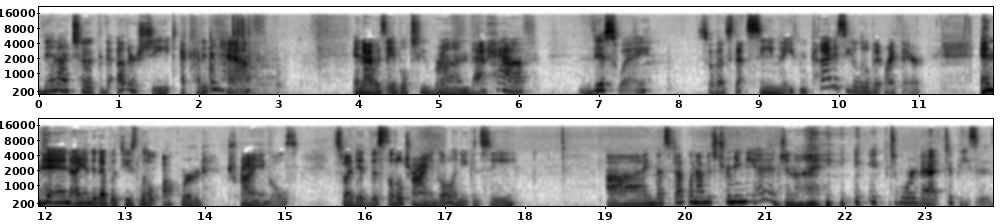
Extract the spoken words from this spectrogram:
Then I took the other sheet, I cut it in half, and I was able to run that half this way. So that's that seam that you can kind of see a little bit right there. And then I ended up with these little awkward triangles. So I did this little triangle and you can see I messed up when I was trimming the edge and I tore that to pieces.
